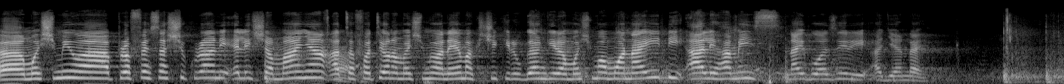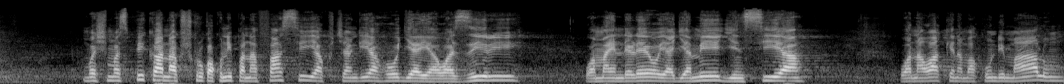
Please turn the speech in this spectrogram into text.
Uh, Mheshimiwa Profesa Shukrani Elisha Manya atafuatiwa na Mheshimiwa Neema Kichiki Rugangira. Mheshimiwa Mwanaidi Ali Hamis, naibu waziri, ajiandae. Mheshimiwa Spika, nakushukuru kwa kunipa nafasi ya kuchangia hoja ya waziri wa maendeleo ya jamii, jinsia, wanawake na makundi maalum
